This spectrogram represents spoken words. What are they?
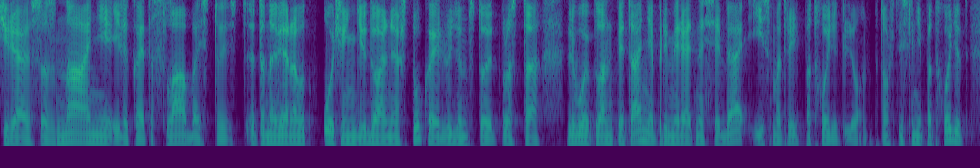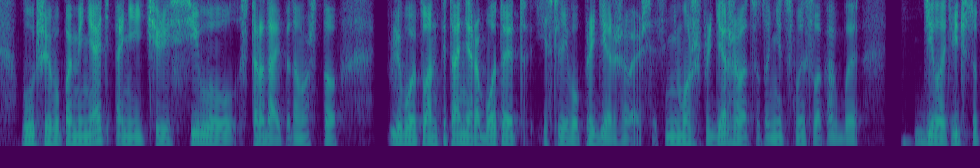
теряю сознание или какая-то слабость. То есть это, наверное, вот очень индивидуальная штука, и людям стоит просто любой план питания примерять на себя и смотреть, подходит ли он. Потому что если не подходит, лучше его поменять, а не через силу страдать, потому что любой план питания работает, если его придерживаешься. Если не можешь придерживаться, то нет смысла как бы делать вид, что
